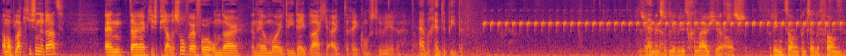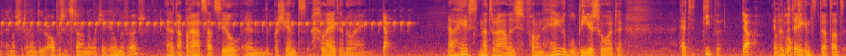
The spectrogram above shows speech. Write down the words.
Allemaal plakjes inderdaad. En daar heb je speciale software voor om daar een heel mooi 3D-plaatje uit te reconstrueren. Hij begint te piepen. Er zijn En- mensen die hebben dit geluidje als ringtoon op hun telefoon. En als je dan een deur open ziet staan, dan word je heel nerveus. En het apparaat staat stil en de patiënt glijdt er doorheen. Ja. Nou heeft Naturalis van een heleboel diersoorten het type. Ja, En dat klopt. betekent dat dat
